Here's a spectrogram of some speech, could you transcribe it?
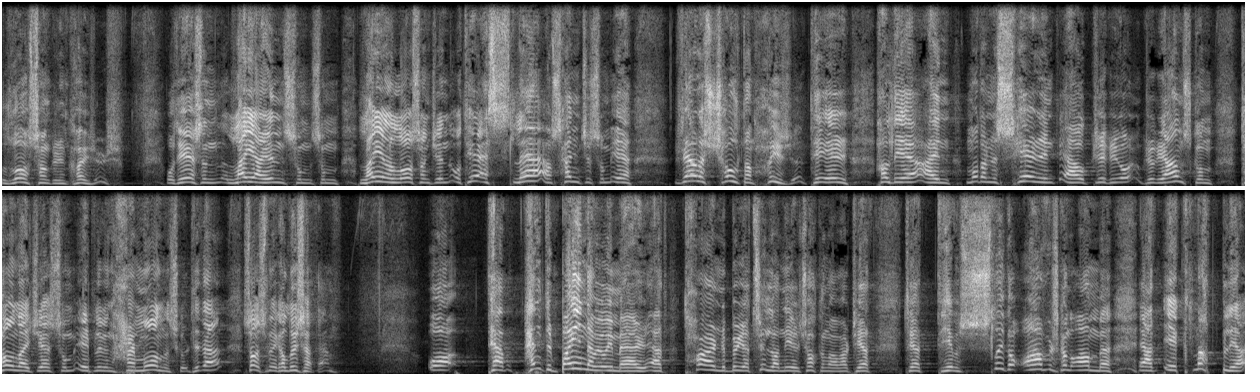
låsangren køyrer. Og det er sånn leieren som, som leier av låsangren, og det er slæ av sanger som er reale kjoldan høyre. Det er halde en modernisering av gregorianskon tonleikje som er blevet harmonisk. Det er sånn som jeg kan lyse det. Og det hender beina vi i mer at tarne börjar trilla ner i tjocken av hvert til at det er slika avvarskan av meg at jeg knapplega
